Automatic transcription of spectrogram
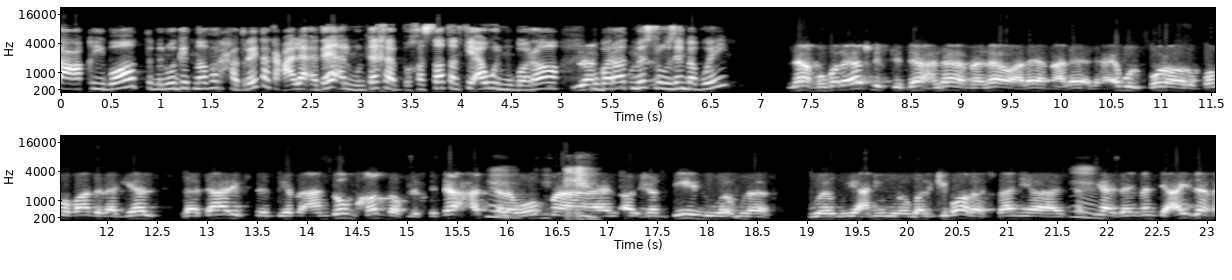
تعقيبات من وجهة نظر حضرتك على أداء المنتخب خاصة في أول مباراة لا. مباراة مصر وزيمبابوي؟ لا مباريات الافتتاح لا ما لا وعليها ما عليها لاعبوا الكرة ربما بعض الأجيال لا تعرف بيبقى عندهم خضة في الافتتاح حتى. لو هم الأرجنتين و- و- و- ويعني والكبار إسبانيا سميها زي ما أنت عايزة.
